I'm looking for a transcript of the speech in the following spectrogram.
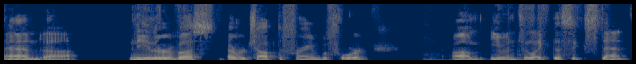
and uh, neither of us ever chopped the frame before, um, even to like this extent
